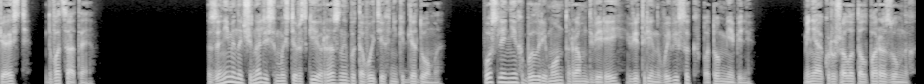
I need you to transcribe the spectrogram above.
Часть двадцатая. За ними начинались мастерские разной бытовой техники для дома. После них был ремонт рам дверей, витрин вывесок, потом мебели. Меня окружала толпа разумных,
